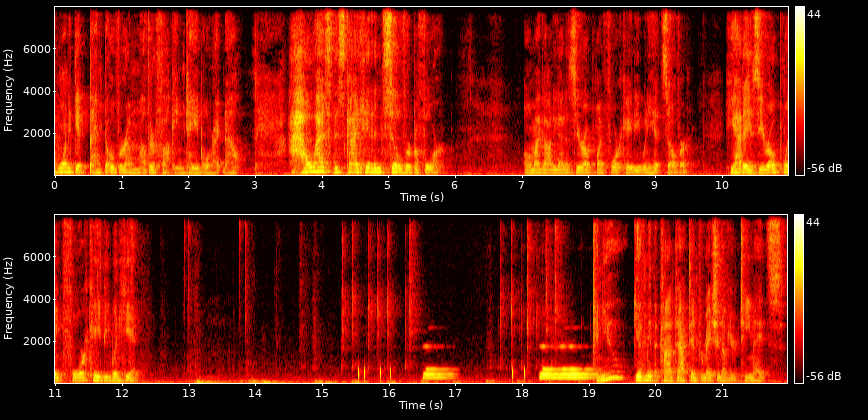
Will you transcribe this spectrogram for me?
want to get bent over a motherfucking table right now. How has this guy hit in silver before? Oh my god, he had a 0.4 KD when he hit silver. He had a 0.4 KD when he hit. Can you give me the contact information of your teammates?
